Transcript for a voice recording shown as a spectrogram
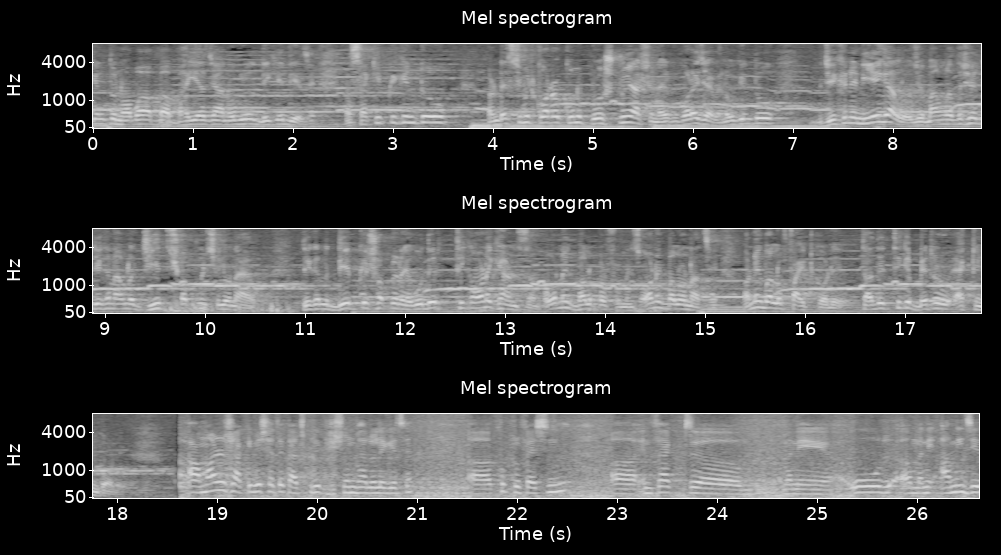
কিন্তু নবাব বা ভাইয়া যান ওগুলো দেখিয়ে দিয়েছে। সাকিবকে কিন্তু আন্ডারস্টিমেট করার কোনো প্রশ্নই আসে না, এরকম করাই যাবে না। ও কিন্তু যেখানে নিয়ে গেল, যে বাংলাদেশের যেখানে আমরা জিত স্বপ্ন ছিল না, যেখানে দেবকে স্বপ্ন নেয় ওদের থেকে অনেক হ্যান্ডসাম অনেক ভালো পারফরমেন্স অনেক ভালো নাচে, অনেক ভালো ফাইট করে, তাদের থেকে বেটার অ্যাক্টিং করে। আমার সাকিবের সাথে কাজ করে ভীষণ ভালো লেগেছে। খুব প্রফেশনাল ইনফ্যাক্ট মানে ওর মানে আমি যে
